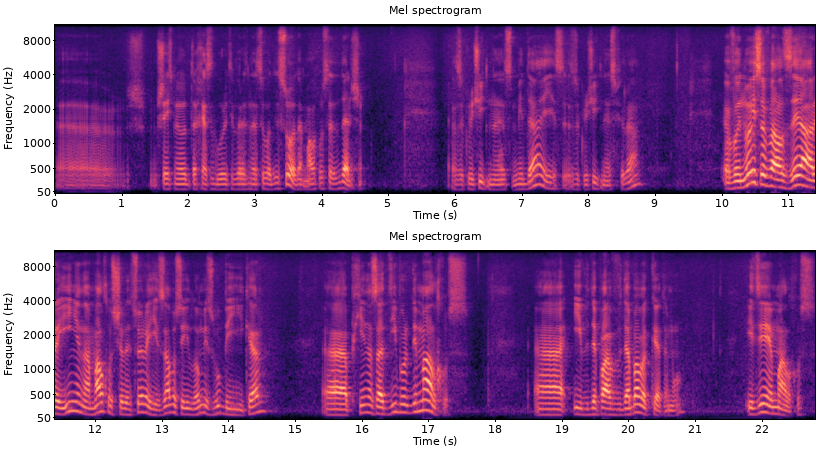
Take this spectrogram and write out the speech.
э, шесть минут Хесед говорит выразиться вот и сода, Малхус это дальше. Заключительная меда и заключительная сфера. Вынойсов алзе ареинина Малхус шелецора езабус и лом из губи икар – Э, пхина за дибур де малхус. Э, и вдобавок к этому идея Малхус,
